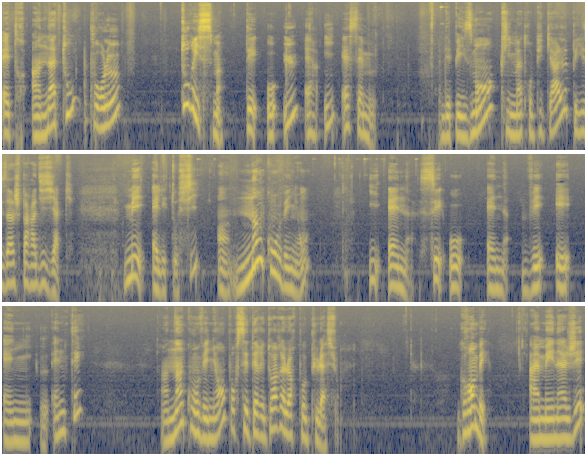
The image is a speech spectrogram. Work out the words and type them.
être un atout pour le tourisme. T-O-U-R-I-S-M-E Dépaysement, climat tropical, paysage paradisiaque. Mais elle est aussi un inconvénient, I-N-C-O-N-V-E-N-I-E-N-T, un inconvénient pour ces territoires et leur population. Grand B, aménager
